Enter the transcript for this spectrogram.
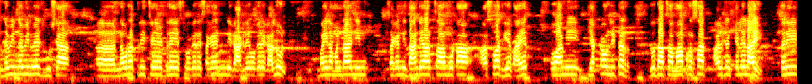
नवीन नवीन वेशभूषा नवरात्रीचे ड्रेस वगैरे सगळ्यांनी घागरे वगैरे घालून महिला मंडळांनी सगळ्यांनी दांड्याचा मोठा आस्वाद घेत आहेत व आम्ही एक्कावन्न लिटर दुधाचा महाप्रसाद आयोजन केलेला आहे. तरी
